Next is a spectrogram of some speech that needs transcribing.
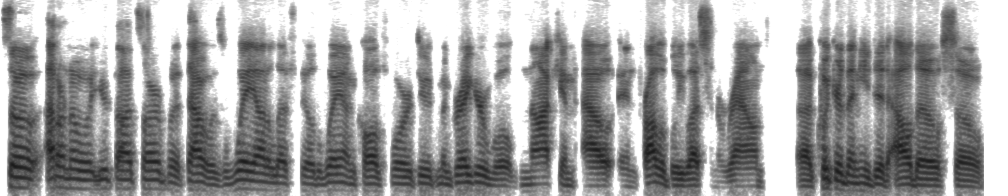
so I don't know what your thoughts are, but that was way out of left field, way uncalled for. Dude, McGregor will knock him out in probably less than a round uh, quicker than he did Aldo. So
